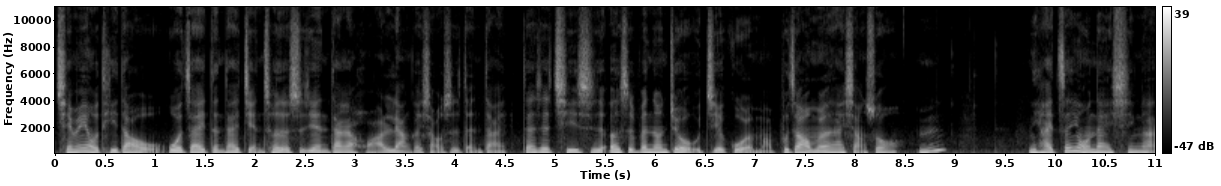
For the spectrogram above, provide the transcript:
前面有提到我在等待检测的时间大概花了两个小时等待，但是其实二十分钟就有结果了嘛。不知道我们在想说，嗯，你还真有耐心啊，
